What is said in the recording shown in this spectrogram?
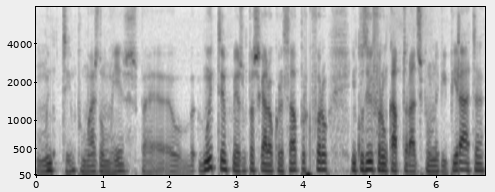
muito tempo, mais de um mês, muito tempo mesmo para chegar ao Coração, porque foram, inclusive foram capturados por um navio pirata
